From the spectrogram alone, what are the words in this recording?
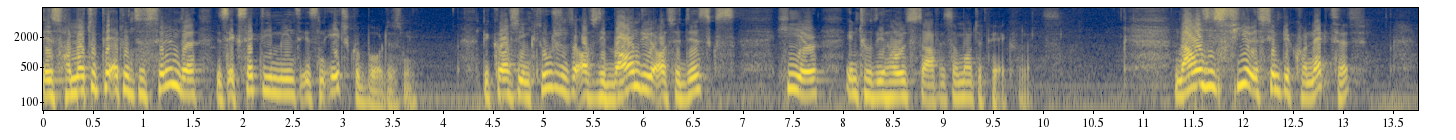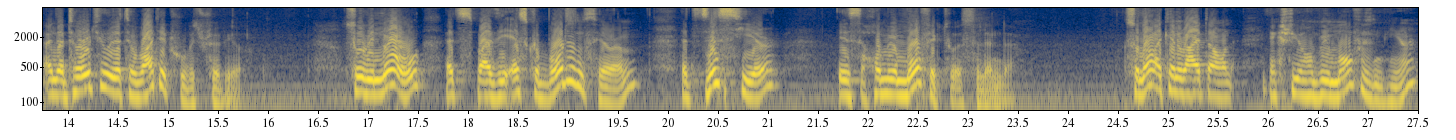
is homotopy equivalent to cylinder, this exactly means it's an H-cobordism. Because the inclusion of the boundary of the disks here into the whole stuff is a homotopy equivalence. Now the sphere is simply connected, and I told you that the Whitehead group is trivial. So we know that's by the S-cobordism theorem that this here is homeomorphic to a cylinder. So now I can write down actually a homeomorphism here.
